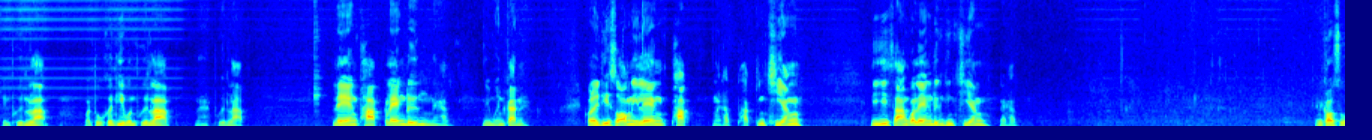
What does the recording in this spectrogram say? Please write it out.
เป็นพื้นราบ วัตถุเคลื่อนที่บนพื้นราบนะฮะพื้นราบ แรงผลักแรงดึงนะครับ นี่เหมือนกัน กรณีที่สองนี่แรงผลักนะครับผลักทิ้งเฉียงนี่ที่สามก็แรงดึงทิ้งเฉียงนะครับเป็นเข้าสู่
